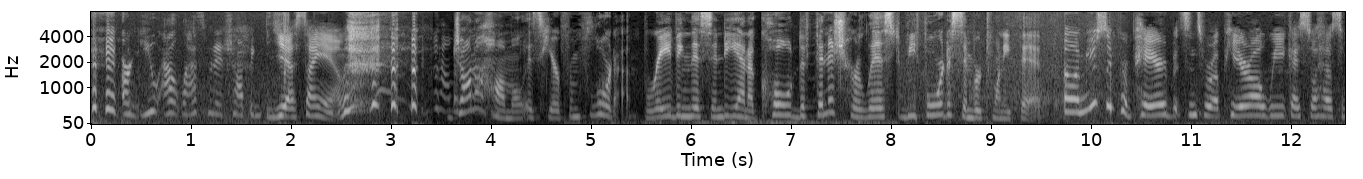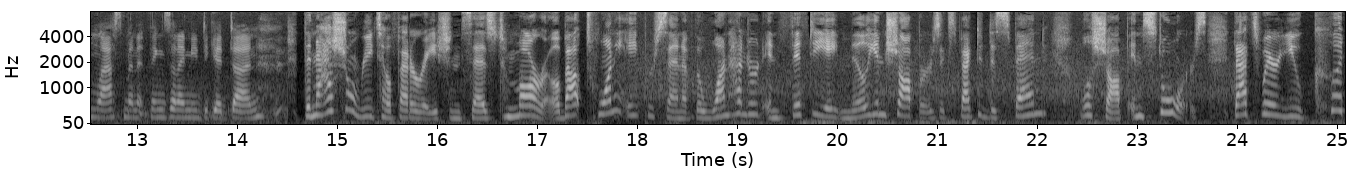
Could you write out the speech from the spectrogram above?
are you out last minute shopping? Yes, I am. Jonna Hommel is here from Florida, braving this Indiana cold to finish her list before December 25th. Oh, I'm usually prepared, but since we're up here all week, I still have some last minute things that I need to get done. The National Retail Federation says tomorrow about 28% of the 158 million shoppers expected to spend will shop in stores. That's where you could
